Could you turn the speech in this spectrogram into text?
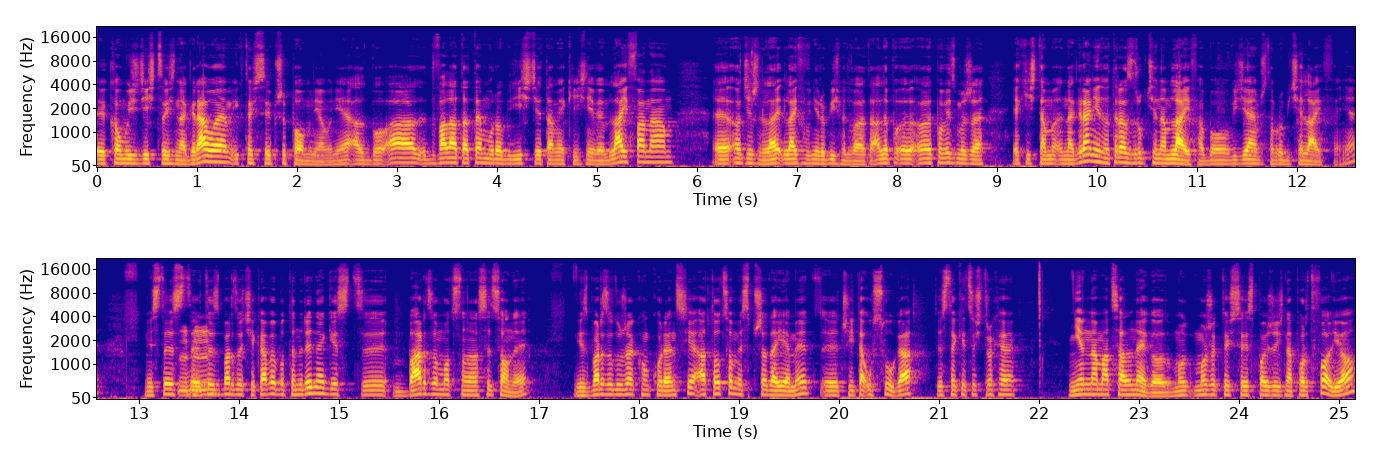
y, komuś gdzieś coś nagrałem i ktoś sobie przypomniał, nie? Albo a dwa lata temu robiliście tam jakieś, nie wiem, live'a nam, chociaż live'ów nie robiliśmy dwa lata, ale, ale powiedzmy, że jakieś tam nagranie, to teraz zróbcie nam live'a, bo widziałem, że tam robicie live'y, nie? Więc to jest, mhm. to jest bardzo ciekawe, bo ten rynek jest y, bardzo mocno nasycony, jest bardzo duża konkurencja, a to, co my sprzedajemy, y, czyli ta usługa, to jest takie coś trochę nienamacalnego. Mo może ktoś sobie spojrzeć na portfolio,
